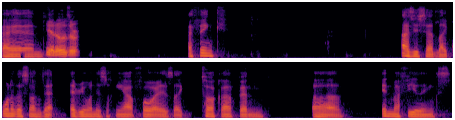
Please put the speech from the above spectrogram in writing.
And Yeah, those are I think, as you said, like one of the songs that everyone is looking out for is like Talk Up and uh, In My Feelings.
